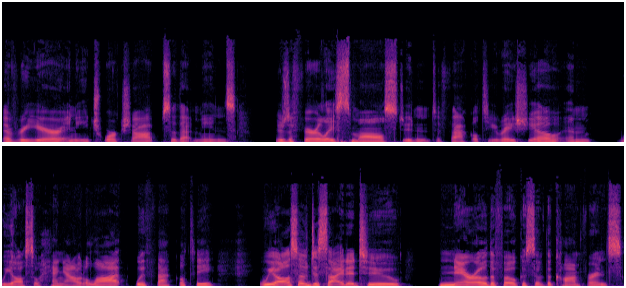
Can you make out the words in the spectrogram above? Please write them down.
every year in each workshop. So that means there's a fairly small student to faculty ratio. And we also hang out a lot with faculty. We also decided to narrow the focus of the conference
